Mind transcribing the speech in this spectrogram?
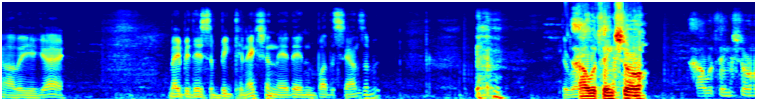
Oh, there you go. Maybe there's a big connection there then, by the sounds of it. the I would think so. I would think so.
